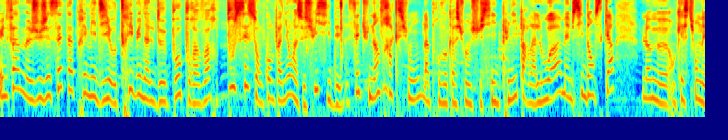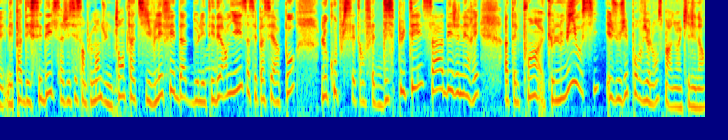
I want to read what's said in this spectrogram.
Une femme jugée cet après-midi au tribunal de Pau pour avoir poussé son compagnon à se C'est une infraction, la provocation au suicide, punie par la loi, même si dans ce cas, l'homme en question n'est pas décédé. Il s'agissait simplement d'une tentative. L'effet date de l'été dernier. Ça s'est passé à Pau. Le couple s'est en fait disputé. Ça a dégénéré à tel point que lui aussi est jugé pour violence, Marion Aquilina.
